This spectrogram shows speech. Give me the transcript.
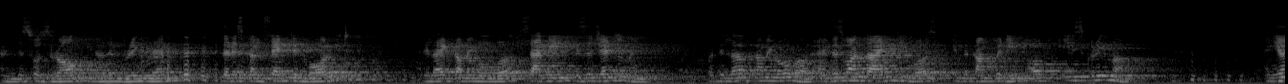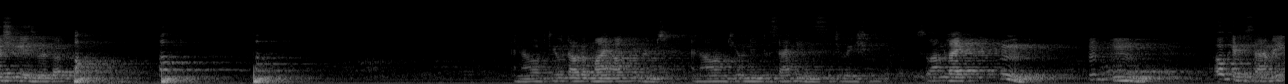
I mean, this was wrong. He doesn't bring them. there is consent involved. They like coming over. Sammy is a gentleman, but they love coming over. And this one time, he was in the company of a screamer. And here she is with a. Oh, oh, oh. And now I've tuned out of my argument, and now I'm tuned into Sammy's situation. So I'm like, hmm, mm-mm. Okay, Sammy,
